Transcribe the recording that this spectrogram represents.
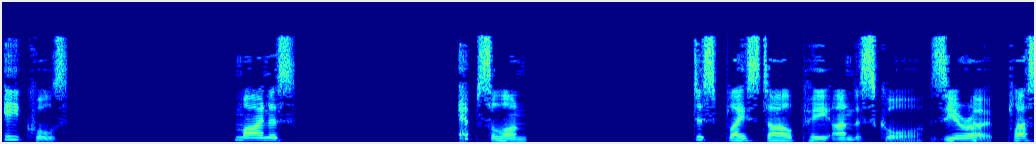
equals minus epsilon display style p underscore zero plus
